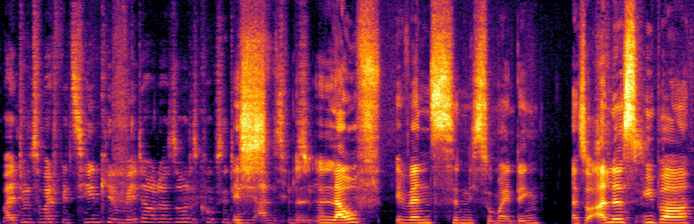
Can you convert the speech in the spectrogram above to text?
Weil du zum Beispiel 10 Kilometer oder so, das guckst du dir ich nicht an. Das findest du. Lauf-Events sind nicht so mein Ding. Also alles über,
